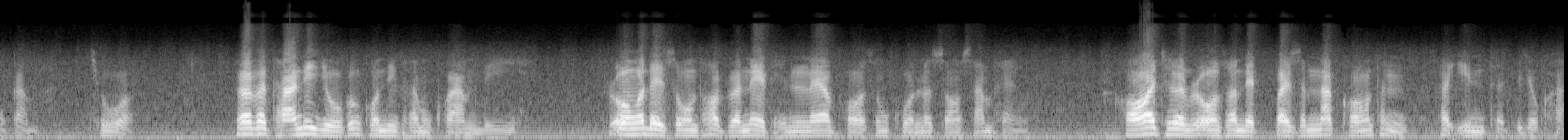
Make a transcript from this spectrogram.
ำกรรม ชั่วพระประธานที่อยู่ของคนที่ทำความดีพระองค์ก็ได้ทรงทอดพระเนตรเห็นแล้วพอสมควรแล้วสองสามแห่ง ขอเชิญพระองค์เสด็จไปสำนักของท่านพระอินทร์เถิดพระเจ้าค่ะ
